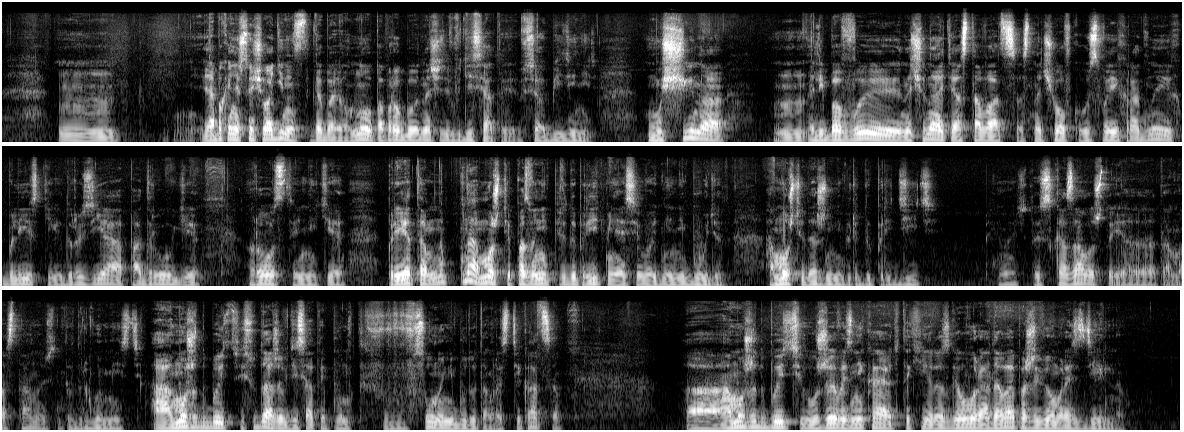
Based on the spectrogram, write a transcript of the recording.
Я бы, конечно, еще одиннадцатый добавил, но попробую, значит, в десятый все объединить. Мужчина, либо вы начинаете оставаться с ночевкой у своих родных, близких, друзья, подруги, родственники. При этом, ну, да, можете позвонить, предупредить, меня сегодня не будет. А можете даже не предупредить. Понимаете? То есть сказала, что я там останусь в другом месте. А может быть, и сюда же в десятый пункт всуну, не буду там растекаться. А, а может быть, уже возникают такие разговоры, а давай поживем раздельно.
